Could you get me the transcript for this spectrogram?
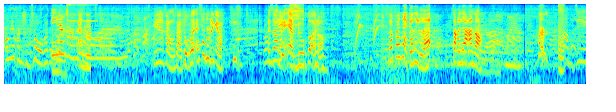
ต้องมีคอนเทนต์โชว์เขานี่นะคะอันนี้ ยี่สิบสององศาถูกด้วยไอ้ซ่ารู้ได้ไงวะไอ้ซ่าไม่แอบดูก่อนเหรอ แล้วไปไหนกันอีกแล้ว จักรยานเหรอถามจริง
